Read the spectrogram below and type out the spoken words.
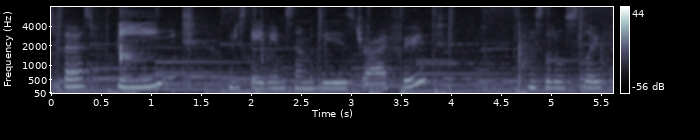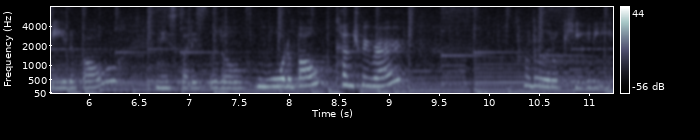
his first feed. I just gave him some of his dry food, his little slow feeder bowl, and he's got his little water bowl, country road. What a little cutie.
